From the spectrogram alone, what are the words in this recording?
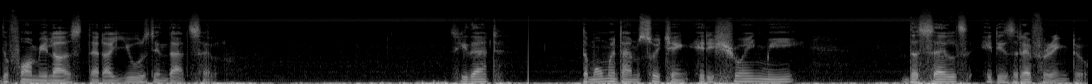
the formulas that are used in that cell. See that the moment I'm switching it is showing me the cells it is referring to.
